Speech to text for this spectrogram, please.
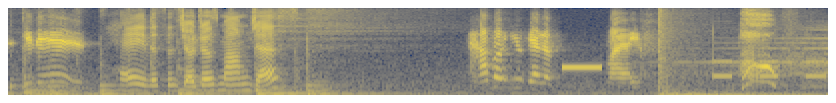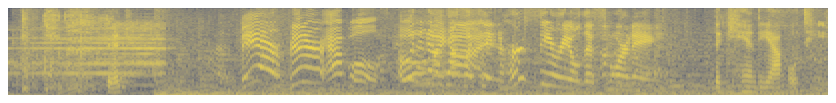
It is. Hey, this is JoJo's mom, Jess. How about you get a life? Bitch. They are bitter apples. I oh want to know my what was in her cereal this morning. The Candy Apple team.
